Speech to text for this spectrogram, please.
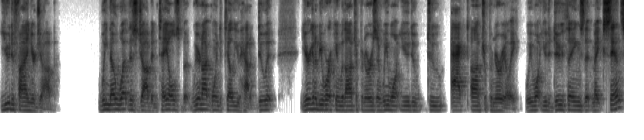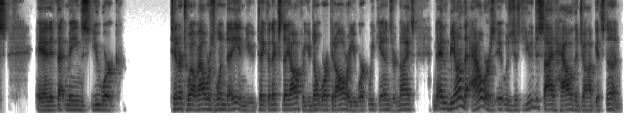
you define your job we know what this job entails, but we're not going to tell you how to do it. You're going to be working with entrepreneurs, and we want you to to act entrepreneurially. We want you to do things that make sense, and if that means you work 10 or 12 hours one day and you take the next day off or you don't work at all or you work weekends or nights and beyond the hours it was just you decide how the job gets done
